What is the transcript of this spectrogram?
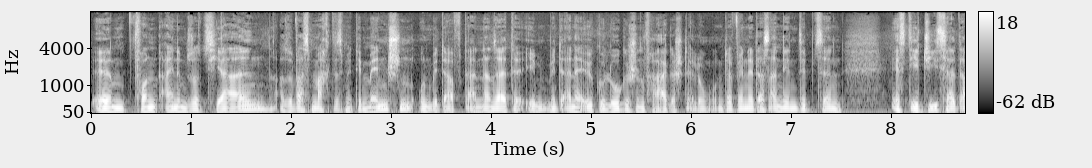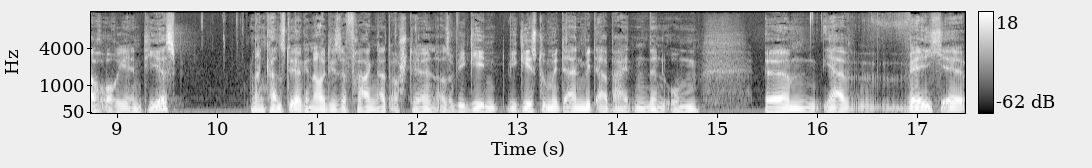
ähm, von einem sozialen, also was macht es mit dem Menschen und mit auf der anderen Seite eben mit einer ökologischen Fragestellung. Und wenn du das an den 17 SDGs halt auch orientierst, dann kannst du ja genau diese Fragen halt auch stellen. Also wie, gehen, wie gehst du mit deinen Mitarbeitenden um? Ähm, ja, welche,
